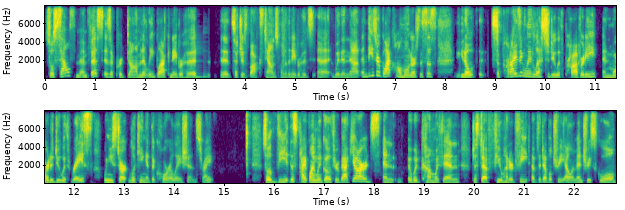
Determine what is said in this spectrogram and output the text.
So South Memphis is a predominantly Black neighborhood, uh, such as Boxtown is one of the neighborhoods uh, within that. And these are Black homeowners. This is, you know, surprisingly less to do with poverty and more to do with race when you start looking at the correlations, right? So the this pipeline would go through backyards and it would come within just a few hundred feet of the Doubletree Elementary School.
